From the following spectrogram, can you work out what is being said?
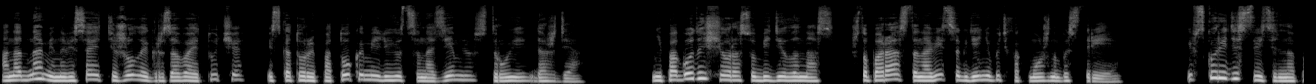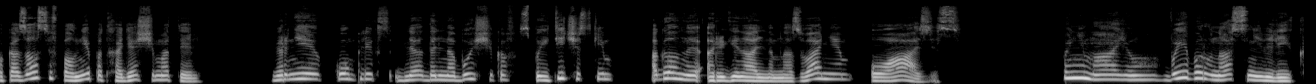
а над нами нависает тяжелая грозовая туча, из которой потоками льются на землю струи дождя. Непогода еще раз убедила нас, что пора остановиться где-нибудь как можно быстрее. И вскоре действительно показался вполне подходящий мотель. Вернее, комплекс для дальнобойщиков с поэтическим, а главное оригинальным названием «Оазис». «Понимаю, выбор у нас невелик»,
